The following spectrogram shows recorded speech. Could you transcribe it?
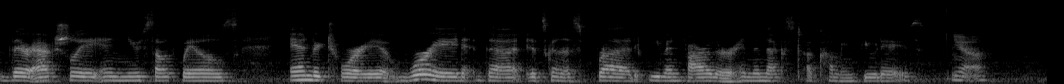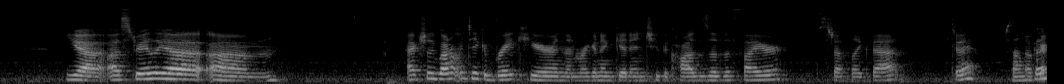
they're actually in New South Wales and Victoria worried that it's going to spread even farther in the next upcoming few days. Yeah. Yeah, Australia. Um, actually, why don't we take a break here and then we're going to get into the causes of the fire, stuff like that. Good? Okay, sounds Okay. All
